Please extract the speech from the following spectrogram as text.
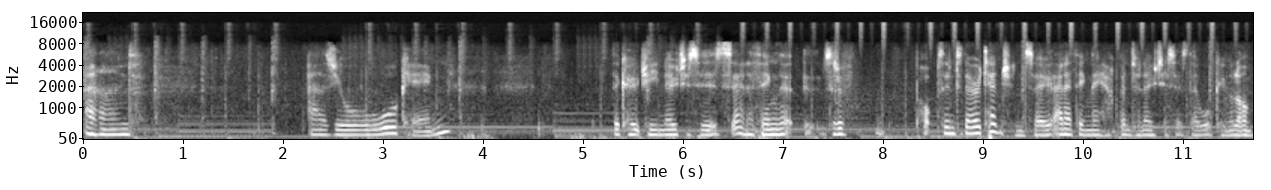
And as you're walking, the coachee notices anything that sort of pops into their attention. So anything they happen to notice as they're walking along,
